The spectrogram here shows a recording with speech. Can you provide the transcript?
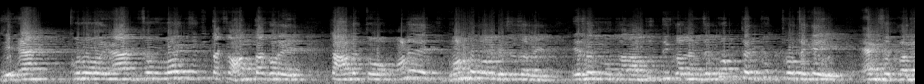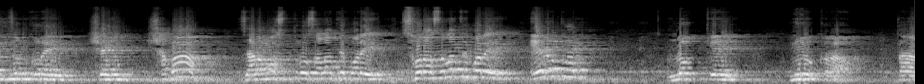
যে এক কোন একজন লোক যদি তাকে হত্যা করে, তাহলে তো অনেক গন্ডগোল বেঁচে যাবে। এজন্য তারা বুদ্ধি করলেন যে প্রত্যেক পুত্র থেকে একজন বা দুজন করে সেই স্বভাব যারা অস্ত্র চালাতে পারে, ছড়া চালাতে পারে, এরকম লোককে নিয়োগ করা হয়। তারা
